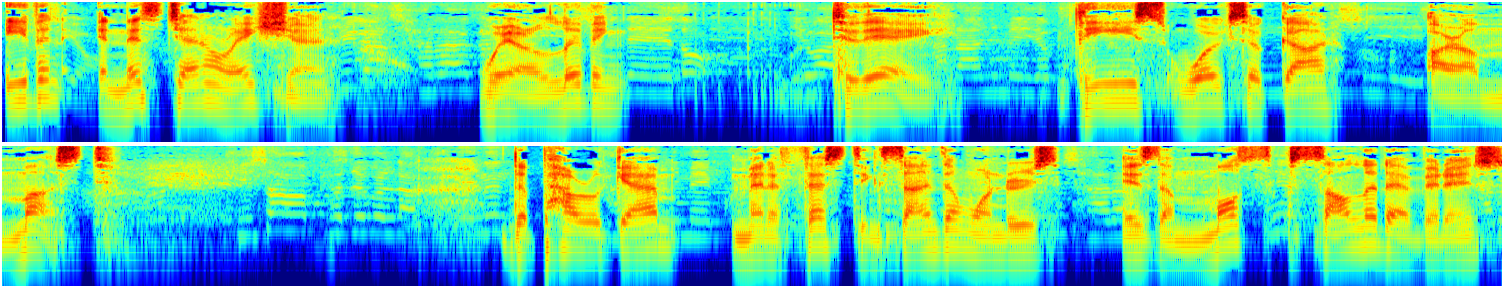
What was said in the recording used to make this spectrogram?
Even in this generation, we are living today, these works of God are a must. The power of God manifesting signs and wonders is the most solid evidence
